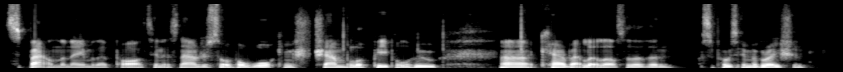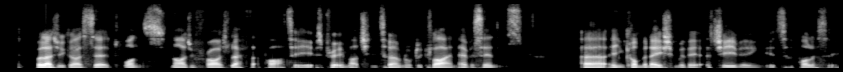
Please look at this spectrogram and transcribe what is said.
spat on the name of their party, and it's now just sort of a walking shamble of people who uh, care about little else other than, I suppose, immigration. Well, as you guys said, once Nigel Farage left that party, it was pretty much in terminal decline ever since, uh, in combination with it achieving its policy.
